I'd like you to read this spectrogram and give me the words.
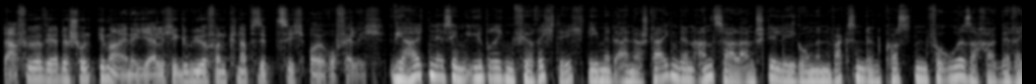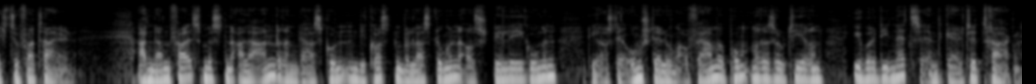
Dafür werde schon immer eine jährliche Gebühr von knapp 70 Euro fällig. Wir halten es im Übrigen für richtig, die mit einer steigenden Anzahl an Stilllegungen wachsenden Kosten verursachergerecht zu verteilen. Andernfalls müssten alle anderen Gaskunden die Kostenbelastungen aus Stilllegungen, die aus der Umstellung auf Wärmepumpen resultieren, über die Netzentgelte tragen.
